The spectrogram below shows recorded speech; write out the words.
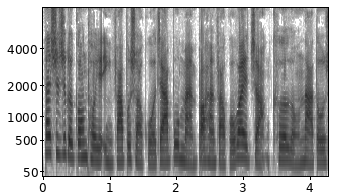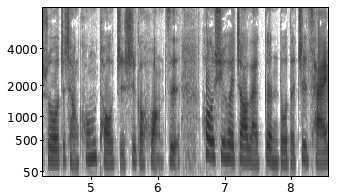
但是这个公投也引发不少国家不满，包含法国外长科隆纳都说这场公投只是个幌子，后续会招来更多的制裁。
